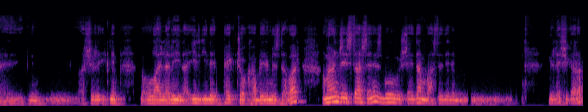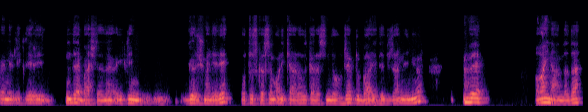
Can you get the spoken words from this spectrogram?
e, iklim aşırı iklim olaylarıyla ilgili pek çok haberimiz de var. Ama önce isterseniz bu şeyden bahsedelim. Birleşik Arap Emirlikleri'nde başladı iklim görüşmeleri 30 Kasım 12 Aralık arasında olacak. Dubai'de düzenleniyor. Ve aynı anda da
